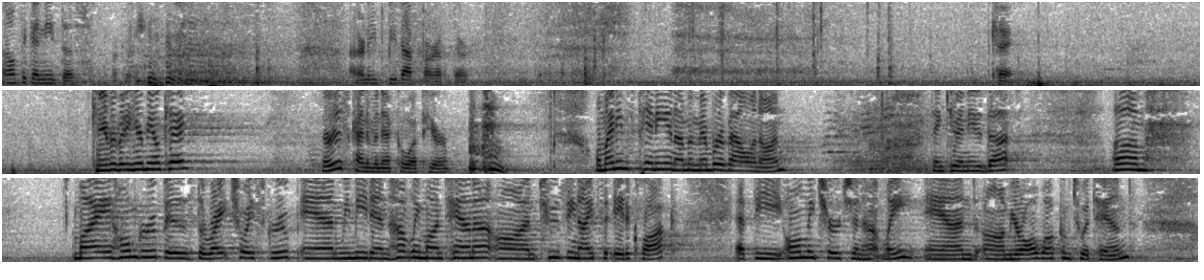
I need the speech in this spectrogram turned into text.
I don't think I need this. I don't need to be that far up there. Okay. Can everybody hear me okay? There is kind of an echo up here. well, my name's Penny and I'm a member of Al Anon. Thank you, I needed that. Um, my home group is the Right Choice Group and we meet in Huntley, Montana on Tuesday nights at 8 o'clock at the only church in Huntley and um, you're all welcome to attend.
